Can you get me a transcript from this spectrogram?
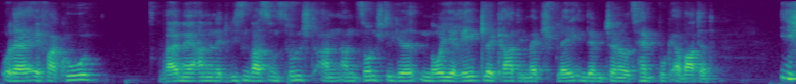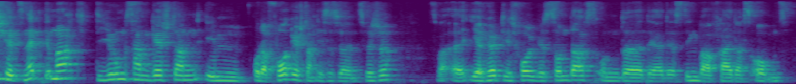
oder FAQ, weil wir ja noch nicht wissen, was uns sonst an, an sonstige neue Regeln gerade im Matchplay in dem Generals Handbook erwartet. Ich hätte es nicht gemacht. Die Jungs haben gestern im, oder vorgestern ist es ja inzwischen, war, äh, ihr hört die Folge sonntags und äh, der, das Ding war freitags abends,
